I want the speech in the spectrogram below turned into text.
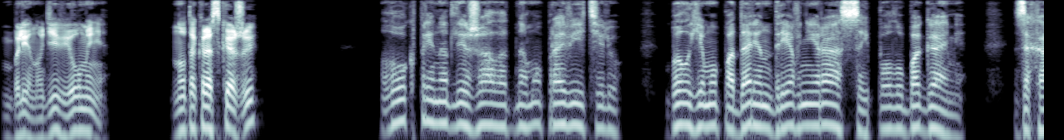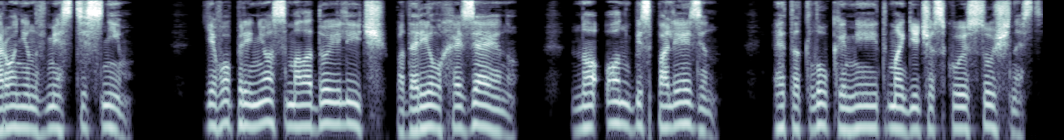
Блин, удивил меня. Ну так расскажи. Лук принадлежал одному правителю. Был ему подарен древней расой, полубогами. захоронен вместе с ним. Его принес молодой лич, подарил хозяину. Но он бесполезен. Этот лук имеет магическую сущность.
